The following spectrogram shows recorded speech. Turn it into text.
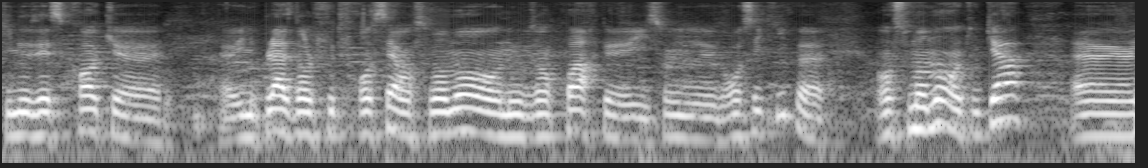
qui nous escroque euh, euh, une place dans le foot français en ce moment en nous faisant croire qu'ils sont une grosse équipe. En ce moment, en tout cas, euh,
